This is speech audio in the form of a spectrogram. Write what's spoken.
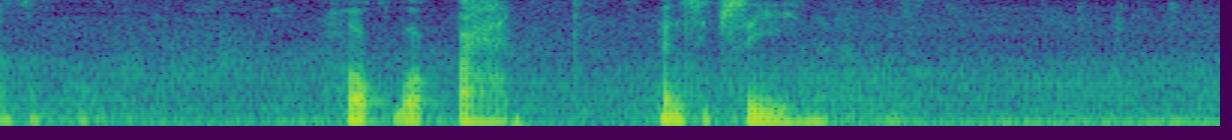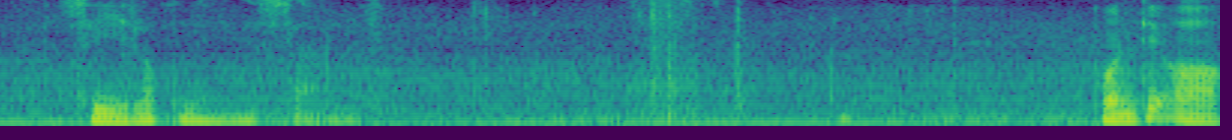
นะครับหกบวกแปด เป็นสิบสี่นะครับสี่ลบหนึ่งสามผลที่ออก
